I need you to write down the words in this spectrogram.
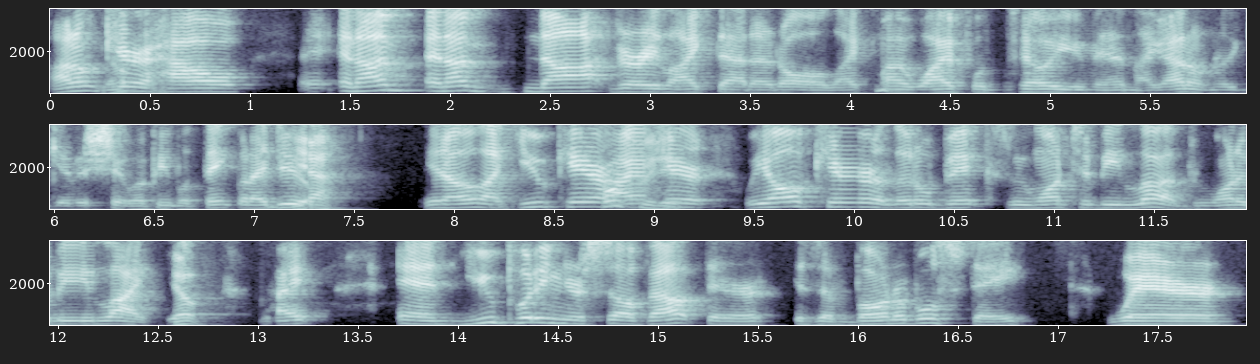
I don't Yep. care how, and I'm and I'm not very like that at all. Like my wife will tell you, man. Like I don't really give a shit what people think, but I do. yeah, You know, like you care, I we do. care. We all care a little bit because we want to be loved. We want to be liked yep, right? And you putting yourself out there is a vulnerable state where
